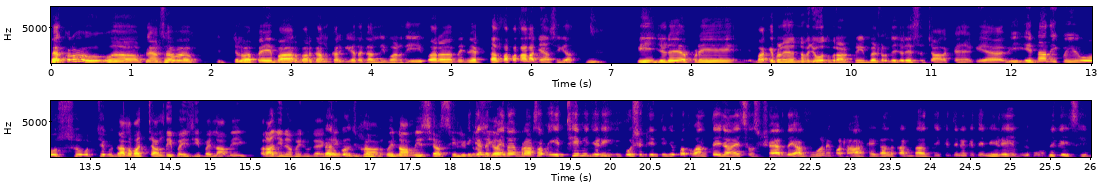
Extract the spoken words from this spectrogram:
ਬਿਲਕੁਲ ਕਲਿਆਣ ਸਾਹਿਬ ਚਲੋ ਆਪਾਂ ਇਹ ਬਾਰ-ਬਾਰ ਗੱਲ ਕਰ ਗਏ ਤਾਂ ਗੱਲ ਨਹੀਂ ਬਣਦੀ ਪਰ ਮੈਨੂੰ ਇੱਕ ਗੱਲ ਦਾ ਪਤਾ ਲੱਗਿਆ ਸੀਗਾ। ਵੀ ਜਿਹੜੇ ਆਪਣੇ ਬਾਕੀ ਬਣੇ ਨਵਜੋਤ ਬਰਾੜ ਡ੍ਰੀਮ ਬਿਲਡਰ ਦੇ ਜਿਹੜੇ ਸੰਚਾਲਕ ਹੈਗੇ ਆ ਵੀ। ਇਹਨਾਂ ਦੀ ਕੋਈ ਉਸ ਉੱਥੇ ਕੋਈ ਗੱਲਬਾਤ ਚੱਲਦੀ ਪਈ ਸੀ ਪਹਿਲਾਂ ਵੀ ਰਾਜੀਨਾਮੇ ਨੂੰ ਲੈ ਕੇ? ਬਿਲਕੁਲ ਜੀ, ਹਾਂ। ਕੋਈ ਨਾਮੀ ਸਿਆਸੀ ਠੀਕ ਲੀਡਰ ਹੈ ਸੀਗਾ? ਪਹਿਲਾਂ ਬਰਾੜ ਸਾਹਿਬ ਇੱਥੇ ਵੀ ਜਿਹੜੀ ਕੋਸ਼ਿਸ਼ ਕੀਤੀ ਕਿ ਪਤਵੰਤੇ ਜਾਂ ਇਸ ਸ਼ਹਿਰ ਦੇ ਆਗੂਆਂ ਨੇ ਬਿਠਾ ਕੇ ਗੱਲ ਕਰਨ ਦਾ ਤੇ ਕਿਤੇ ਨਾ ਕਿਤੇ ਨੇੜੇ ਵੀ ਹੋ ਵੀ ਗਈ ਸੀ।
